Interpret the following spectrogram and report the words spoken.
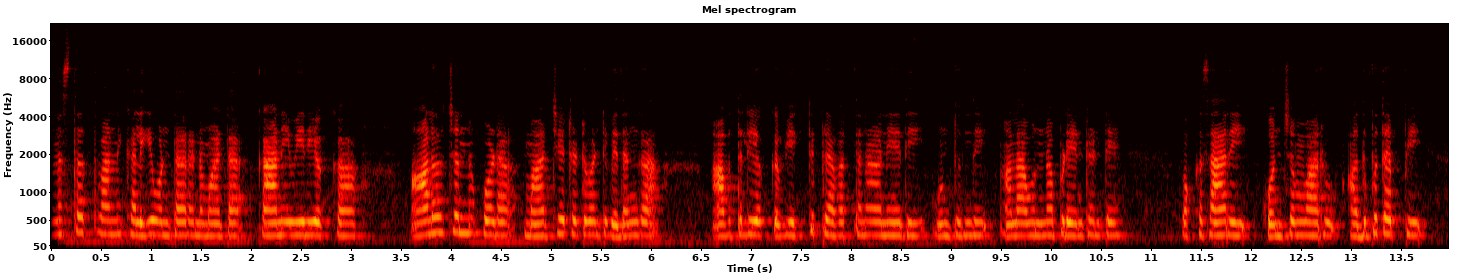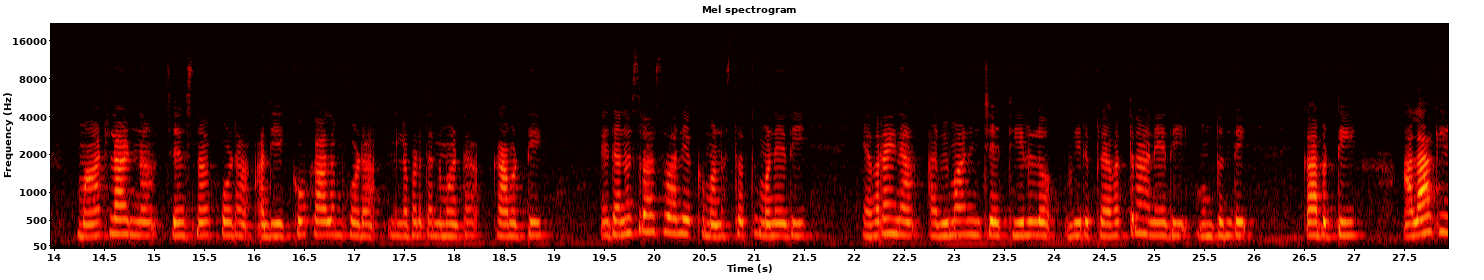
మనస్తత్వాన్ని కలిగి ఉంటారన్నమాట. కానీ వీరి యొక్క ఆలోచనను కూడా మార్చేటటువంటి విధంగా అవతలి యొక్క వ్యక్తి ప్రవర్తన అనేది ఉంటుంది. అలా ఉన్నప్పుడు ఏంటంటే ఒక్కసారి కొంచెం వారు అదుపు తప్పి మాట్లాడినా చేసినా కూడా అది ఎక్కువ కాలం కూడా నిలబడదన్నమాట. కాబట్టి ఈ ధనుసు రాశి వారి యొక్క మనస్తత్వం అనేది ఎవరైనా అభిమానించే తీరులో వీరి ప్రవర్తన అనేది ఉంటుంది. కాబట్టి అలాగే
